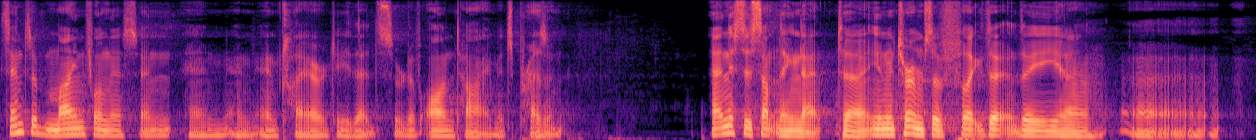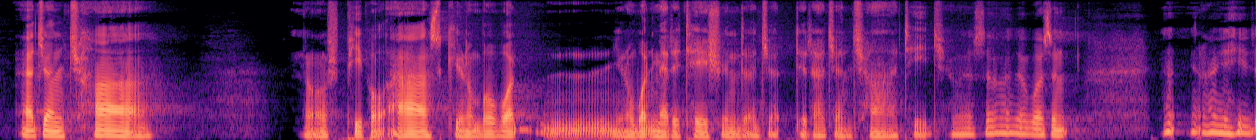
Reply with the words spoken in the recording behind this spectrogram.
sense of mindfulness and, and, and, and clarity that's sort of on time, it's present. And this is something that, uh, you know, in terms of like the, the uh, uh, Ajahn Chah, you know, if people ask, you know, well, what, you know, what meditation did, did Ajahn Chah teach? So there wasn't, you know, he,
